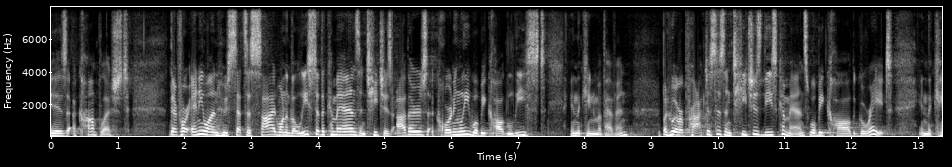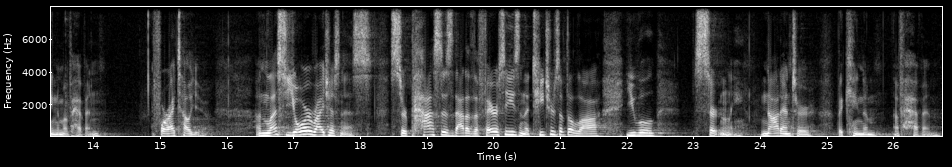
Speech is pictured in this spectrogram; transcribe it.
is accomplished. Therefore, anyone who sets aside one of the least of the commands and teaches others accordingly will be called least in the kingdom of heaven. But whoever practices and teaches these commands will be called great in the kingdom of heaven. For I tell you, unless your righteousness surpasses that of the Pharisees and the teachers of the law, you will certainly not enter the kingdom of heaven.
